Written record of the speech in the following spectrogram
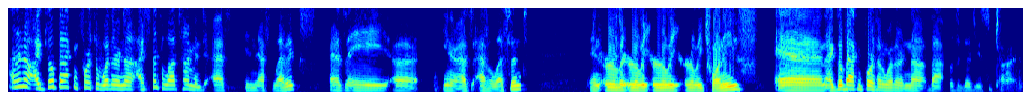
I don't know. I go back and forth of whether or not I spent a lot of time in in athletics as a uh, you know as adolescent in early, early, early, early twenties, and I go back and forth on whether or not that was a good use of time.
